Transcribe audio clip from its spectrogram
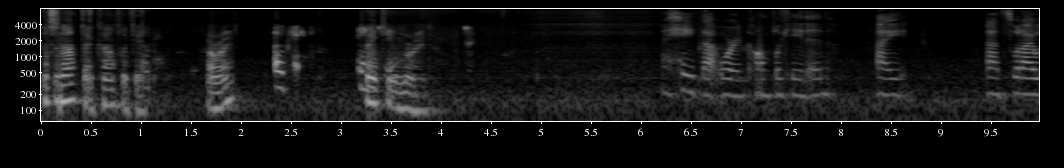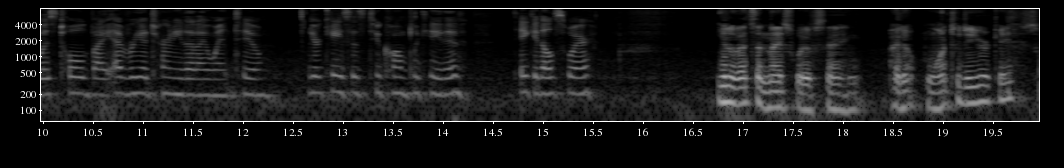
It's not that complicated, Okay. all right? Okay. Thank, Thank you, Miranda. I hate that word complicated. I that's what I was told by every attorney that I went to. Your case is too complicated. Take it elsewhere. You know, that's a nice way of saying, I don't want to do your case,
